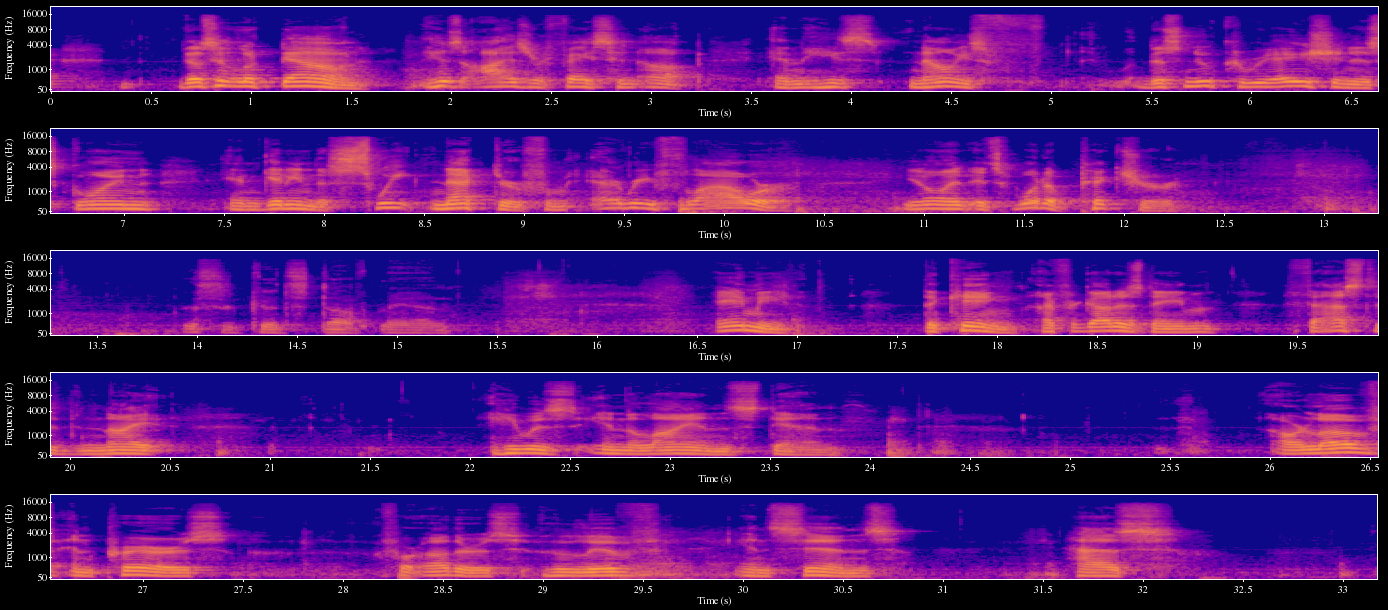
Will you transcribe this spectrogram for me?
doesn't look down. His eyes are facing up and he's now he's this new creation is going and getting the sweet nectar from every flower. You know, it, it's what a picture. This is good stuff, man. Amy, the king, I forgot his name, fasted the night. He was in the lion's den. Our love and prayers for others who live in sins has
